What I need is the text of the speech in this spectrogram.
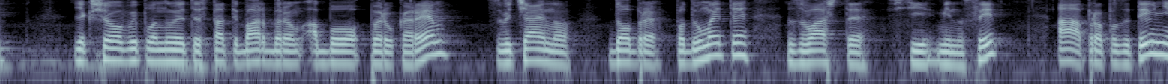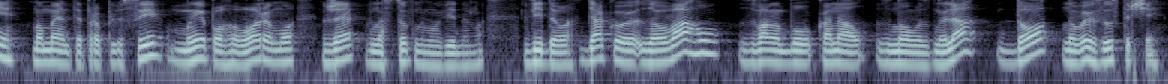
якщо ви плануєте стати барбером або перукарем, звичайно, добре подумайте, зважте всі мінуси. А про позитивні моменти, про плюси ми поговоримо вже в наступному відео. відео. Дякую за увагу. З вами був канал знову з нуля. До нових зустрічей!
